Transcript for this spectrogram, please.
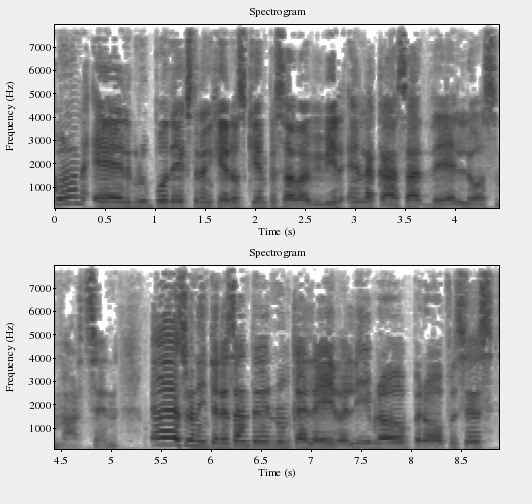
con el grupo de extranjeros que ha empezado a vivir en la casa de los Marsen. Eh, suena interesante, nunca he leído el libro, pero pues es,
